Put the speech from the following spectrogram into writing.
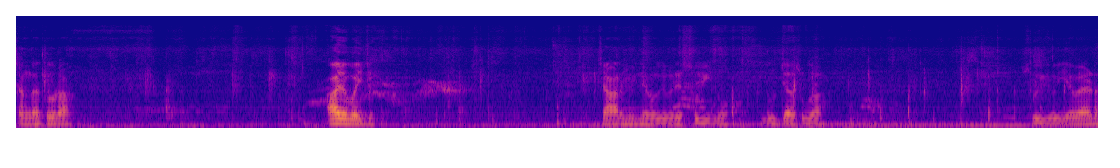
ਚੰਗਾ ਤੋਰਾ। ਆ ਜਾਓ ਬਾਈ ਜੀ। 4 ਮਹੀਨੇ ਹੋ ਗਏ ਵੀਰੇ ਸੂਈ ਨੂੰ। ਦੂਜਾ ਸੂਆ। ਸੂਈ ਹੋਈ ਹੈ ਵੈੜ।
